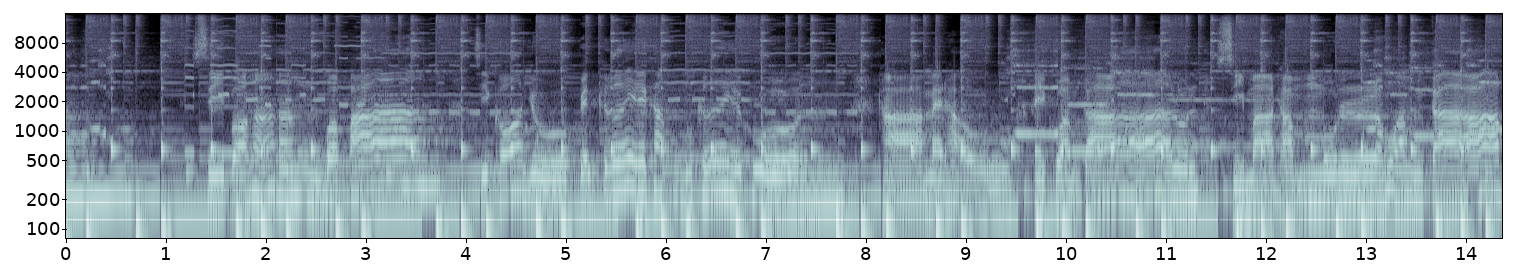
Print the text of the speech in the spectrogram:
ง สิบ่ห่างบ่ปางสิขออยู่เป็นเคยคำเคยคุณถ้าแม่เท่าให้ความกาลุนสิมาทำบุญร่วมกับ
